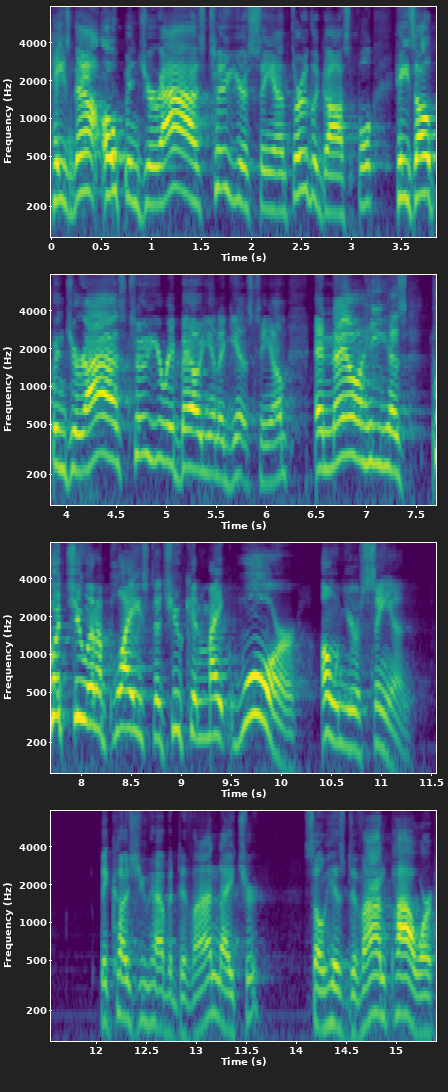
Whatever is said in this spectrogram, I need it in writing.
He's now opened your eyes to your sin through the gospel. He's opened your eyes to your rebellion against Him. And now He has put you in a place that you can make war on your sin because you have a divine nature. So His divine power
